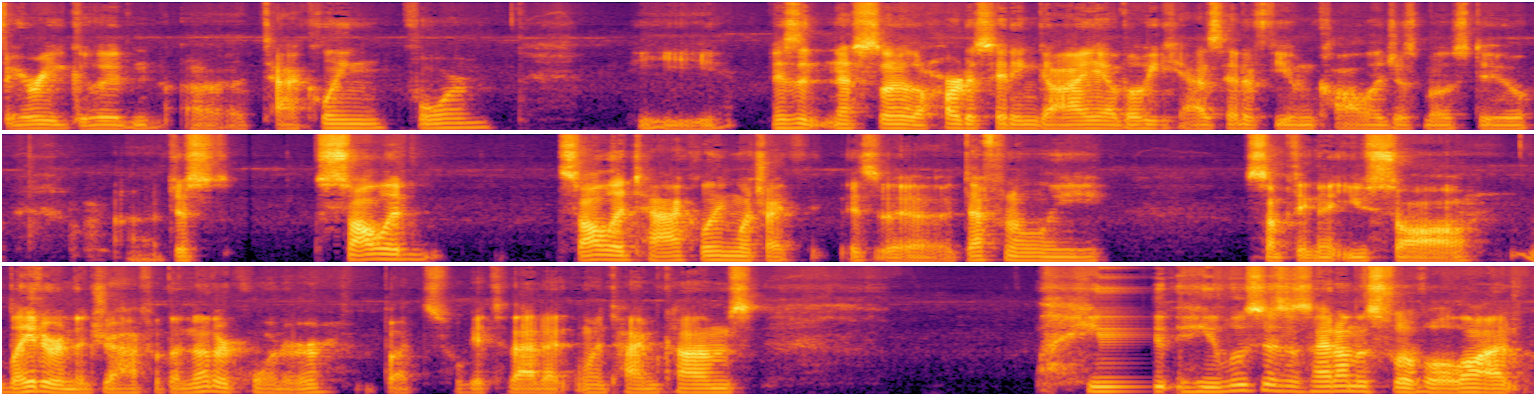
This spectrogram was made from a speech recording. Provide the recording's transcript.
very good uh, tackling form. He isn't necessarily the hardest hitting guy, although he has hit a few in college, as most do. Uh, just solid, solid tackling, which I th- is uh, definitely something that you saw later in the draft with another corner. But we'll get to that at, when time comes. He he loses his head on the swivel a lot.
